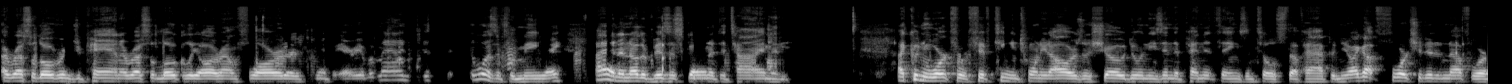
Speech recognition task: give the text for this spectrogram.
I wrestled over in Japan. I wrestled locally all around Florida, Tampa area. But man, it, just, it wasn't for me. I, I had another business going at the time, and I couldn't work for 15 20 dollars a show doing these independent things until stuff happened. You know, I got fortunate enough where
